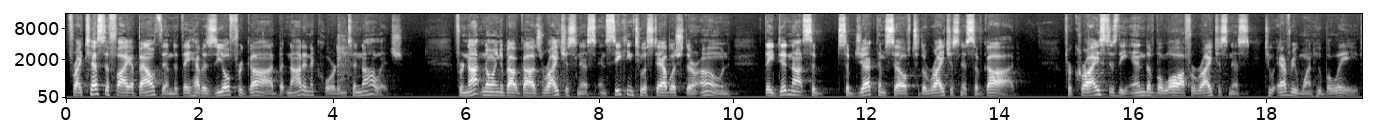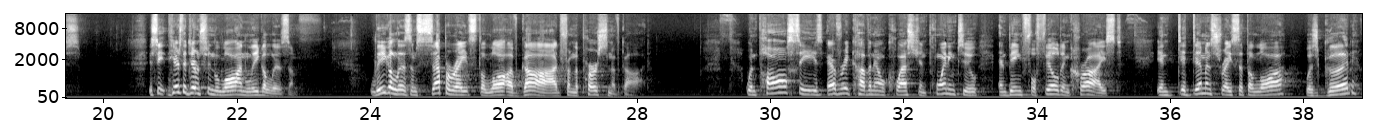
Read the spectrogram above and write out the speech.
For I testify about them that they have a zeal for God, but not in according to knowledge. For not knowing about God's righteousness and seeking to establish their own, they did not sub- subject themselves to the righteousness of God. For Christ is the end of the law for righteousness to everyone who believes. You see, here's the difference between the law and legalism. Legalism separates the law of God from the person of God. When Paul sees every covenantal question pointing to and being fulfilled in Christ, it demonstrates that the law was good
